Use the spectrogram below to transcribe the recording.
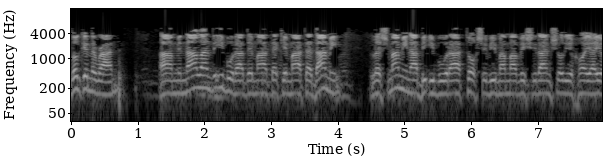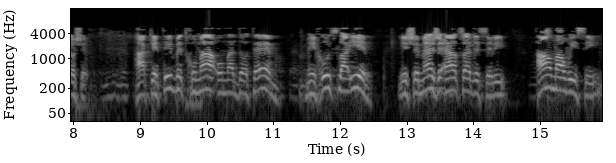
Look in the Ran. Uh, Minalan the Ibura de mata ke mata dami. לשמה מינה בעיבורה תוך שבעים אמה ושיריים של יחוי היושב. הכתיב בתחומה ומדותיהם מחוץ לעיר, ישמש outside the city, על מה we see,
